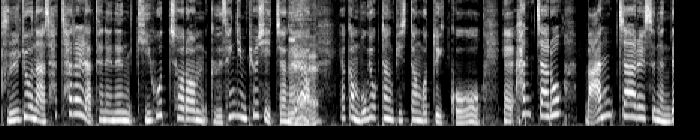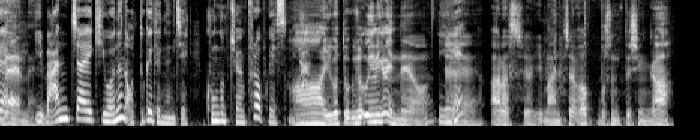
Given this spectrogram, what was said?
불교나 사찰을 나타내는 기호처럼 그 생긴 표시 있잖아요. 예. 약간 목욕탕 비슷한 것도 있고 예, 한자로 만자를 쓰는데 네네. 이 만자의 기원은 어떻게 됐는지 궁금증을 풀어보겠습니다. 아, 이것도 의미가 있네요. 예. 알았어요. 이 만자가 무슨 뜻인가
